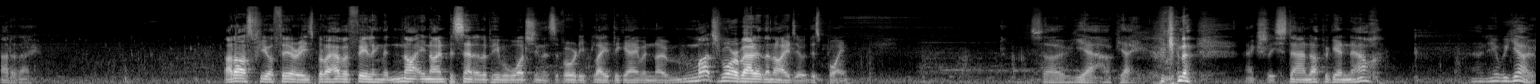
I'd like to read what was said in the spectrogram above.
I don't know. I'd ask for your theories, but I have a feeling that 99% of the people watching this have already played the game and know much more about it than I do at this point. So, yeah, okay. We're gonna actually stand up again now. And here we go.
